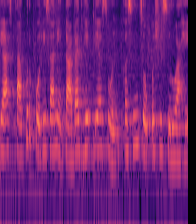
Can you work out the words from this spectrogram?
यास चाकूर पोलिसांनी ताब्यात घेतले असून कसून चौकशी सुरू आहे.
